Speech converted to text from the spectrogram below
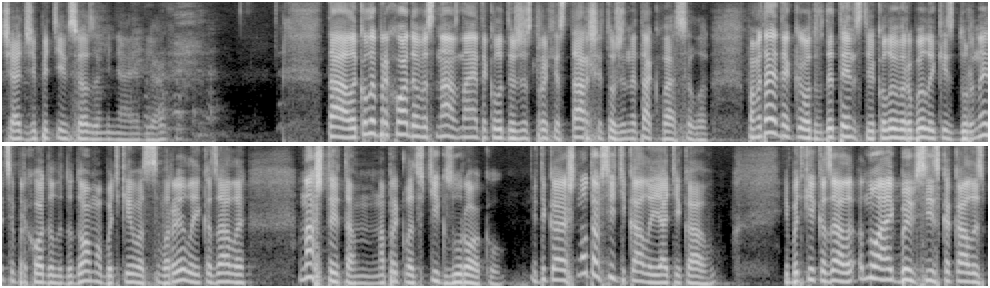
Чат GPT все заміняє, бляха. Так, але коли приходить весна, знаєте, коли ти вже трохи старший, то вже не так весело. Пам'ятаєте, як от в дитинстві, коли ви робили якісь дурниці, приходили додому, батьки вас сварили і казали, наш ти там, наприклад, втік з уроку. І ти кажеш, ну та всі тікали, я тікав. І батьки казали, ну а якби всі скакали з,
